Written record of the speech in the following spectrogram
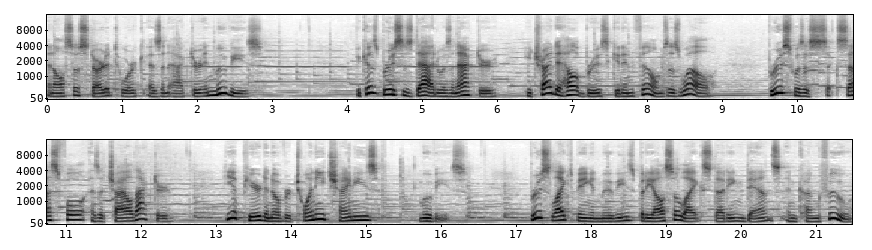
and also started to work as an actor in movies. Because Bruce's dad was an actor, he tried to help Bruce get in films as well. Bruce was as successful as a child actor. He appeared in over 20 Chinese movies. Bruce liked being in movies, but he also liked studying dance and kung fu.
